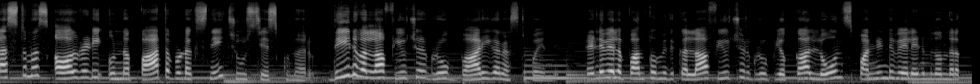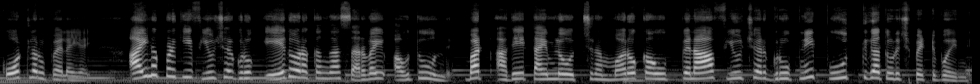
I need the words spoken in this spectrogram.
కస్టమర్స్ ఆల్రెడీ ఉన్న పాత ప్రొడక్ట్స్ని చూస్ చేసుకున్నారు. దీని వల్ల ఫ్యూచర్ గ్రూప్ భారీగా నష్టపోయింది. రెండు వేల పంతొమ్మిది కల్లా ఫ్యూచర్ గ్రూప్ యొక్క లోన్స్ పన్నెండు వేల ఎనిమిది వందల కోట్ల రూపాయలయ్యాయి. అయినప్పటికీ ఫ్యూచర్ గ్రూప్ ఏదో రకంగా సర్వైవ్ అవుతూ ఉంది. బట్ అదే టైంలో వచ్చిన మరొక ఉప్పెన ఫ్యూచర్ గ్రూప్ని పూర్తిగా తుడిచిపెట్టిపోయింది.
